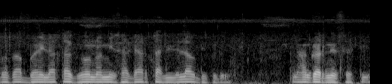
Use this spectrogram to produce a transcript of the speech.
बघा बैल आता घेऊन आम्ही साड्यावर चाललेला आहोत तिकडे नांगरणीसाठी.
